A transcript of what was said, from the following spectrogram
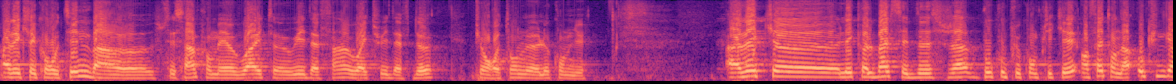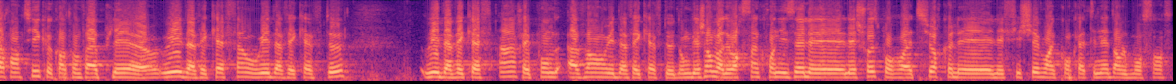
Avec les coroutines, ben, c'est simple, on met white read f1, white read f2, puis on retourne le, contenu. Avec euh, les callbacks, c'est déjà beaucoup plus compliqué. En fait, on n'a aucune garantie que quand on va appeler euh, read avec f1 ou read avec f2, read avec F1 répondent avant read avec F2. Donc déjà, on va devoir synchroniser les, choses pour être sûr que les, fichiers vont être concaténés dans le bon sens.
